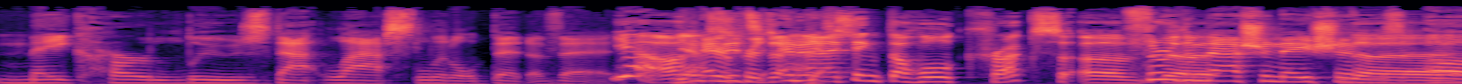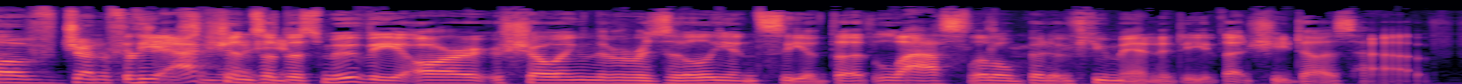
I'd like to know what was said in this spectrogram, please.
make her lose that last little bit of it Yeah, And 100%. it's- And, and I think the whole crux of through the, the machinations the- of jennifer the Jason actions Leigh. of this movie are showing the resiliency of the last little bit of humanity that she does have.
